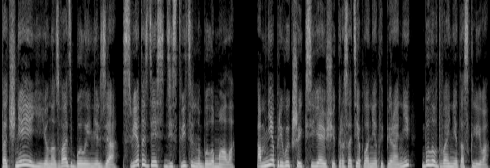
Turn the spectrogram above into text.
Точнее ее назвать было и нельзя. Света здесь действительно было мало. А мне, привыкшей к сияющей красоте планеты Пирани, было вдвойне тоскливо.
